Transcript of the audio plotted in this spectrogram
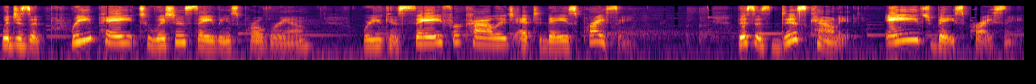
which is a prepaid tuition savings program where you can save for college at today's pricing. This is discounted age-based pricing,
